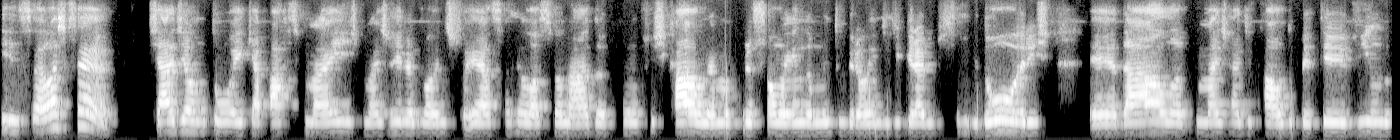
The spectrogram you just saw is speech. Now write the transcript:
Isso, eu acho que você já adiantou aí que a parte mais, mais relevante foi essa relacionada com o fiscal, né? uma pressão ainda muito grande de greve de servidores, é, da ala mais radical do PT vindo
